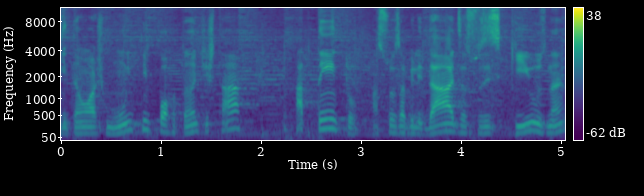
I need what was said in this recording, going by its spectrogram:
Então eu acho muito importante estar atento às suas habilidades, às suas skills, né?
